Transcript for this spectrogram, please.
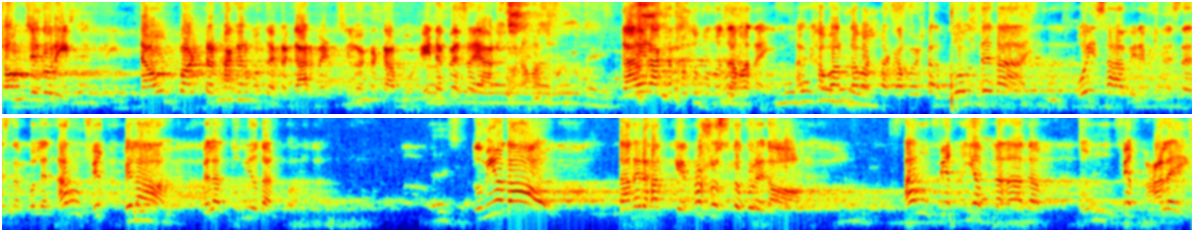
সবচেয়ে গরিব। টাউন পার্টটা ঢাকার মতো একটা গার্মেন্ট ছিল, একটা কাপড়। এটা পেঁচায় আসতো নামাজ গায়ে রাখার মতো কোনো জামা নাই। আর খাবার দাবার টাকা পয়সা নাই। ওই ইসলাম বললেন, আনফিক বেলাল বেলাল, তুমিও দান তুমিও দাও, দানের হাতকে প্রশস্ত করে দাও। আনফিক ইয়া ইবনে আদম, উনফিক আলাইক।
